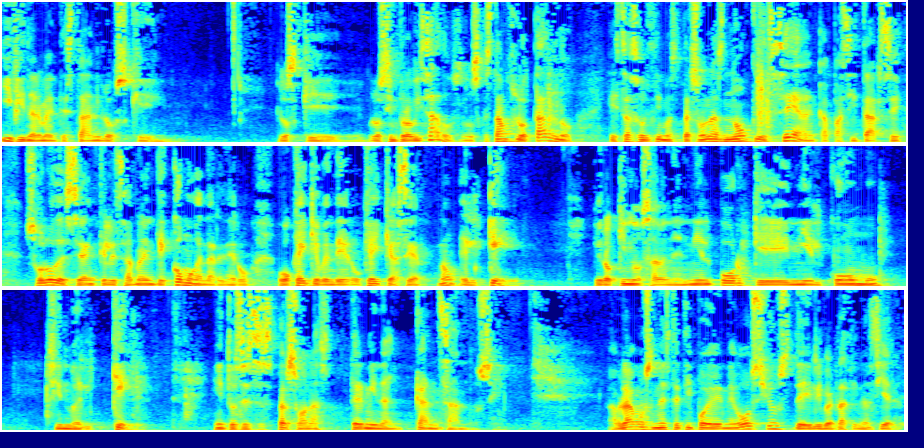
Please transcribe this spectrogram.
Y finalmente están los que los que, los improvisados, los que están flotando. Estas últimas personas no desean capacitarse, solo desean que les hablen de cómo ganar dinero, o qué hay que vender, o qué hay que hacer, ¿no? El qué. Pero aquí no saben ni el por qué, ni el cómo, sino el qué. entonces esas personas terminan cansándose. Hablamos en este tipo de negocios de libertad financiera.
